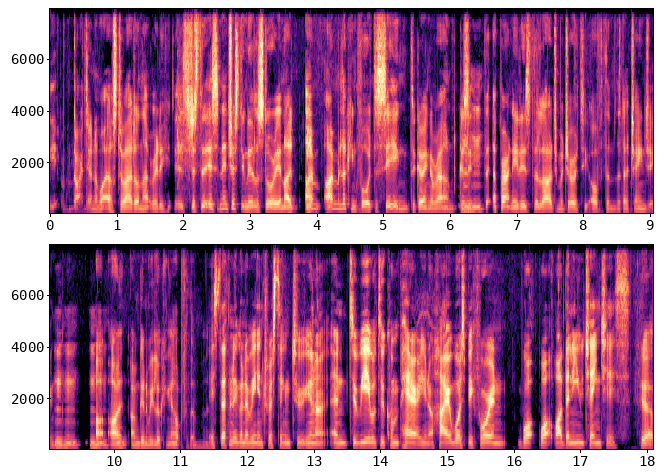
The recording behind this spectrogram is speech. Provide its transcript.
I don't know what else to add on that. Really, it's just it's an interesting little story, and I, I'm I'm looking forward to seeing to going around because apparently it is the large majority of them that are changing. hmm I, I, I'm going to be looking out for them. it's definitely going to be interesting to you know and to be able to compare you know how it was before and what what what the new changes Yeah,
